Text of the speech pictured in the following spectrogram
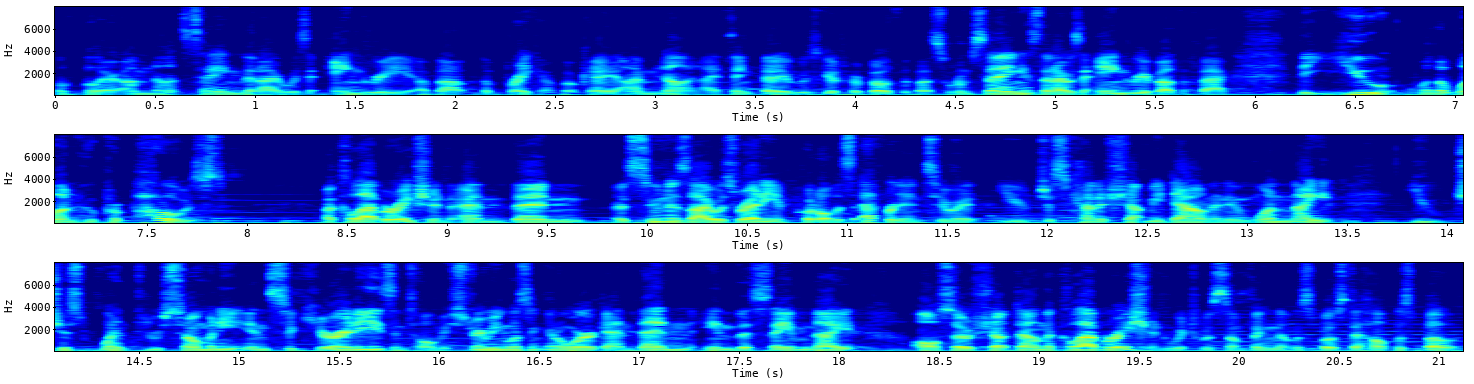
Look, Blair, I'm not saying that I was angry about the breakup, okay? I'm not. I think that it was good for both of us. What I'm saying is that I was angry about the fact that you were the one who proposed a collaboration. And then as soon as I was ready and put all this effort into it, you just kind of shut me down. And in one night, you just went through so many insecurities and told me streaming wasn't going to work. And then in the same night, also shut down the collaboration, which was something that was supposed to help us both.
